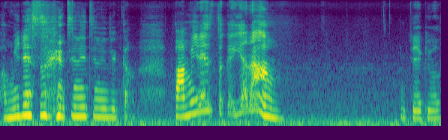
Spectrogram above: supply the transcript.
ファミレス1日2時間。ファミレスとか嫌だん！いただきます。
